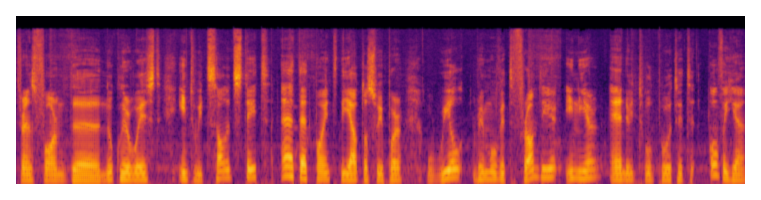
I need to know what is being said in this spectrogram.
transform the nuclear waste into its solid state. At that point the auto sweeper will remove it from the in here and it will put it over here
